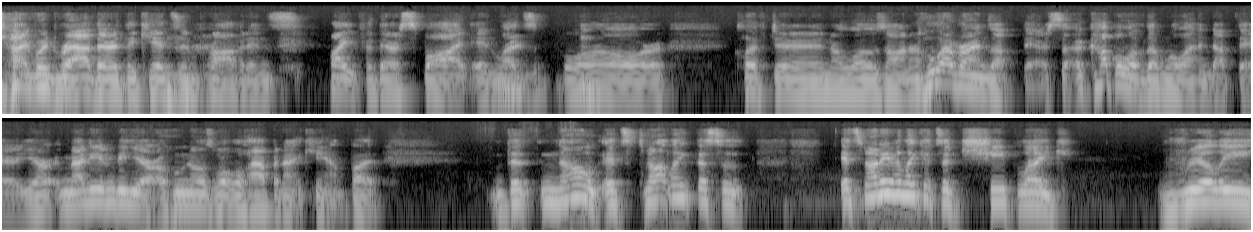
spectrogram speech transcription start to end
I would rather the kids in Providence fight for their spot and let or Clifton or Lauzon or whoever ends up there. So a couple of them will end up there. Urho, it might even be Urho. Who knows what will happen at camp? But the no, it's not like this is it's not even like it's a cheap like really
